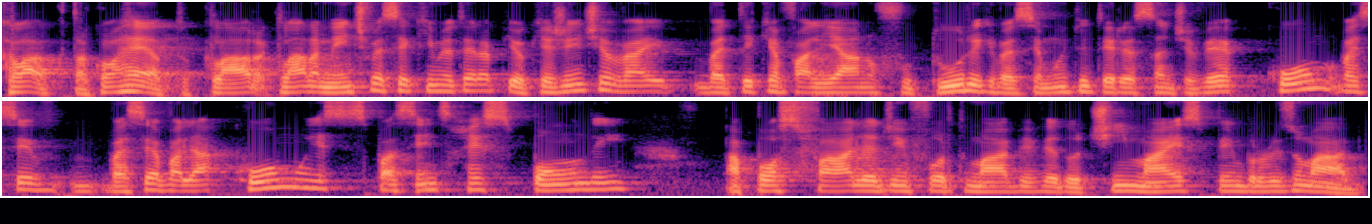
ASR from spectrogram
Claro, está correto. Claro, claramente vai ser quimioterapia. O que a gente vai, vai ter que avaliar no futuro, e que vai ser muito interessante ver, é como vai ser, vai ser avaliar como esses pacientes respondem após falha de infortumab vedotin mais pembrolizumab.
